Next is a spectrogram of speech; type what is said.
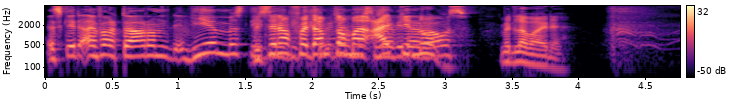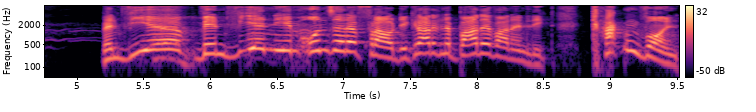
Es geht einfach darum, wir müssen. Wir sind auch verdammt nochmal alt genug. Raus. Mittlerweile. Wenn wir, wenn wir neben unserer Frau, die gerade in der Badewanne liegt, kacken wollen,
